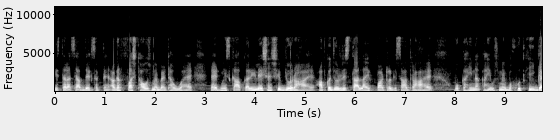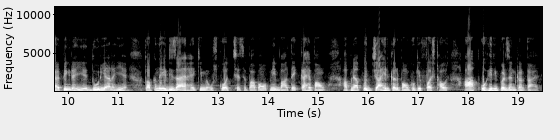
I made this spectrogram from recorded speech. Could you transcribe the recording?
इस तरह से आप देख सकते हैं। अगर फ़र्स्ट हाउस में बैठा हुआ है डेट मीन्स का आपका रिलेशनशिप जो रहा है, आपका जो रिश्ता लाइफ पार्टनर के साथ रहा है, वो कहीं ना कहीं उसमें बहुत ही गैपिंग रही है, दूरियाँ रही है। तो आपके अंदर ये डिज़ायर है कि मैं उसको अच्छे से पा पाऊँ, अपनी बातें कह पाऊँ, अपने आप को ज़ाहिर कर पाऊँ, क्योंकि फ़र्स्ट हाउस आपको ही रिप्रेजेंट करता है।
